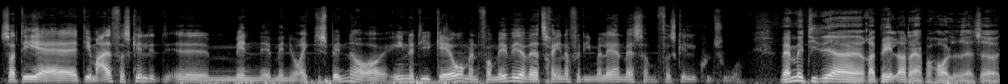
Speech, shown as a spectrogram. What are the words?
så det er, det er meget forskelligt, øh, men, øh, men jo rigtig spændende, og en af de gaver, man får med ved at være træner, fordi man lærer en masse om forskellige kulturer. Hvad med de der rebeller, der er på holdet? Altså,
